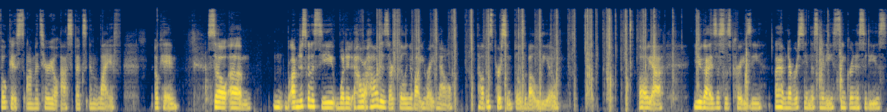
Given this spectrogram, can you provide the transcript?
focus on material aspects in life okay? So um I'm just gonna see what it how how it is they're feeling about you right now how this person feels about Leo. Oh, yeah. You guys, this is crazy. I have never seen this many synchronicities.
